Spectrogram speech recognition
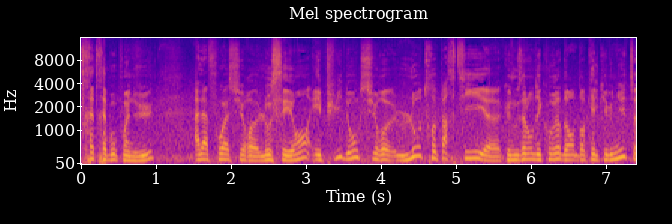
très très beau point de vue à la fois sur l'océan et puis donc sur l'autre partie que nous allons découvrir dans, quelques minutes,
